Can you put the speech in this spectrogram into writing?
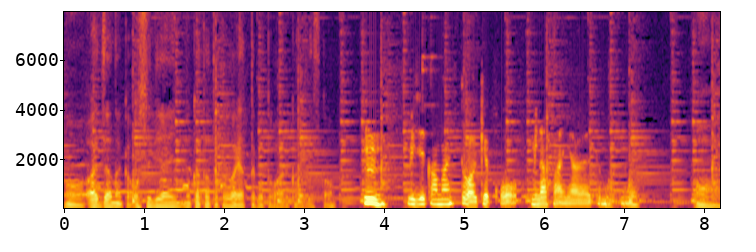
ああ、じゃあなんかお知り合いの方とかがやったことはある感じですか？うん。身近な人は結構皆さんやられてますね。ああ。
